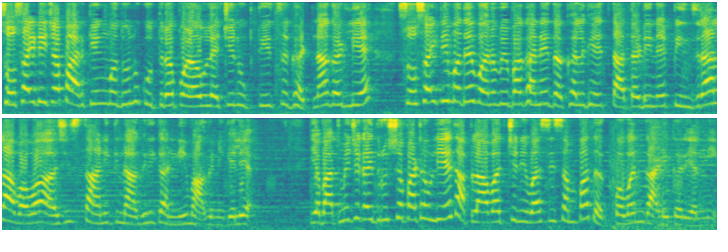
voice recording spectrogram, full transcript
सोसायटीच्या पार्किंग मधून कुत्रं पळवल्याची नुकतीच घटना घडली आहे. सोसायटीमध्ये वन विभागाने दखल घेत तातडीने पिंजरा लावावा अशी स्थानिक नागरिकांनी मागणी केली आहे. या बातमीची काही दृश्य पाठवली आहेत. आपला आवाजचे निवासी संपादक पवन गाडेकर यांनी.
